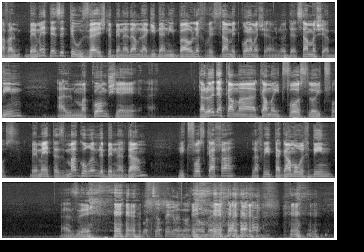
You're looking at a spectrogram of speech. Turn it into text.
אבל באמת, איזה תעוזה יש לבן אדם להגיד, אני בא, הולך ושם את כל המשאבים, לא יודע, שם משאבים על מקום ש... אתה לא יודע כמה, כמה יתפוס, לא יתפוס. באמת, אז מה גורם לבן אדם לתפוס ככה, להחליט, אתה גם עורך דין? אז... בוא תספר לנו, אתה אומר.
